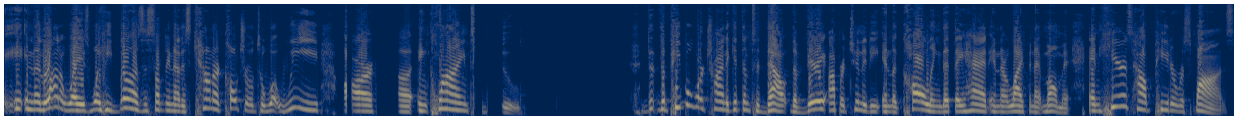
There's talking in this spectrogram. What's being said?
in a lot of ways, what he does is something that is countercultural to what we are uh, inclined to do. The, the, people were trying to get them to doubt the very opportunity and the calling that they had in their life in that moment. And here's how Peter responds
